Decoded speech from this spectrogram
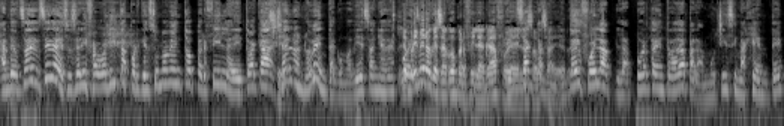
and the Outsiders era de sus series favoritas porque en su momento Perfil la editó acá, Sí. ya en los 90, como 10 años después. Lo primero que sacó perfil acá fue los Exactamente. Outsiders. Entonces fue la, la puerta de entrada para muchísima gente.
